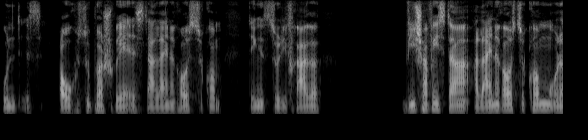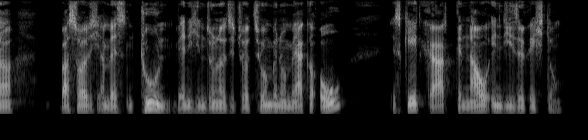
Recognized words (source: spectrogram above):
und es auch super schwer ist, da alleine rauszukommen. Deswegen ist so die Frage, wie schaffe ich es da, alleine rauszukommen oder was sollte ich am besten tun, wenn ich in so einer Situation bin und merke, oh, es geht gerade genau in diese Richtung?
